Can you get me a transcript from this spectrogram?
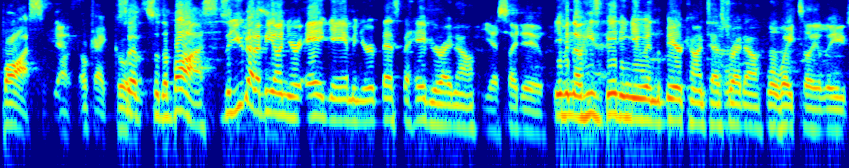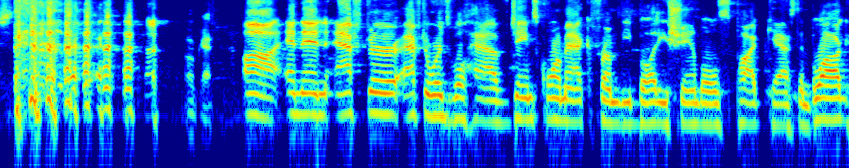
boss. Yes. Okay, cool. So, so the boss. So you got to be on your A game and your best behavior right now, Yes, I do. even though he's beating you in the beer contest right now. We'll wait till he leaves. okay. Uh, and then after afterwards, we'll have James Cormack from the Bloody Shambles podcast and blog,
